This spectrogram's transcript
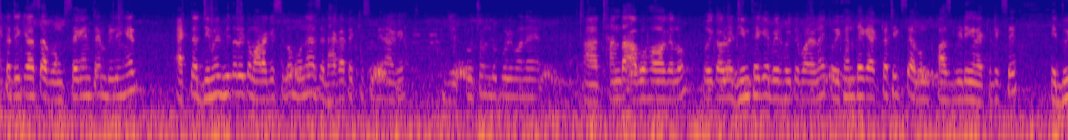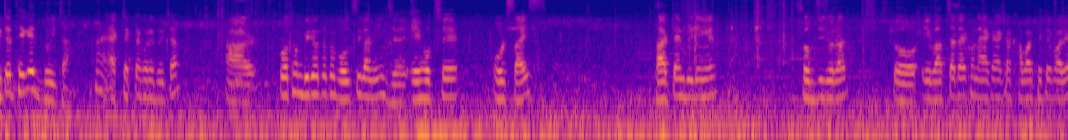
একটা ঠিক আছে, এবং সেকেন্ড টাইম ব্রিডিংয়ের একটা ডিমের ভিতরেই তো মারা গেছিল। মনে আছে ঢাকাতে কিছুদিন আগে যে প্রচণ্ড পরিমাণে ঠান্ডা আবহাওয়া গেল। ওই কারণে ডিম থেকে বের হইতে পারে নাই। তো ওইখান থেকে একটা ঠিকছে, এবং ফার্স্ট ব্রিডিংয়ের একটা ঠিকছে। এই দুইটা থেকে দুইটা হ্যাঁ একটা একটা করে দুইটা। আর প্রথম ভিডিওতে তো বলছিলামই যে এ হচ্ছে ওর সাইজ থার্ড টাইম ব্রিডিংয়ের সবজি জোড়ার। তো এই বাচ্চাটা এখন একা একা খাবার খেতে পারে।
